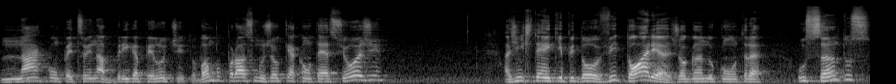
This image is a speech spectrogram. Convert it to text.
na competição e na briga pelo título. Vamos para o próximo jogo que acontece hoje. A gente tem a equipe do Vitória jogando contra o Santos.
